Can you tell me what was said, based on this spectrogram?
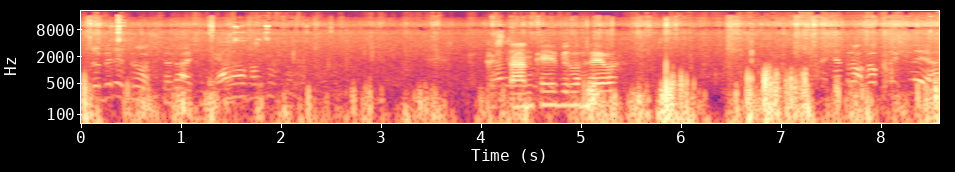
Забери трошки далі. Каштанка є білогрива. Ще трохи прийшли, а?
